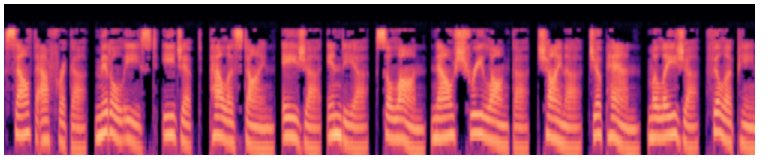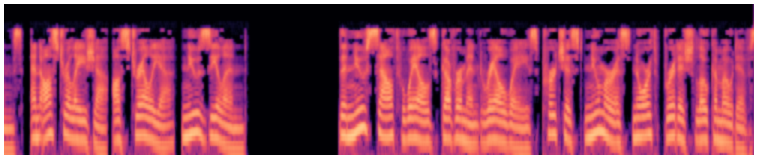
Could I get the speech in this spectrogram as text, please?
South Africa, Middle East Egypt, Palestine, Asia India, Ceylon now Sri Lanka, China, Japan, Malaysia, Philippines, and Australasia Australia, New Zealand. The New South Wales Government Railways purchased numerous North British locomotives,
